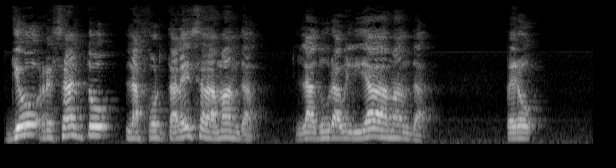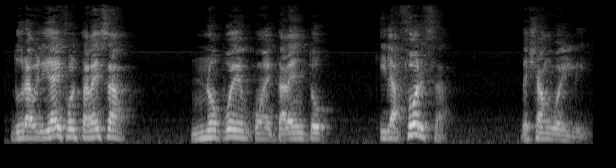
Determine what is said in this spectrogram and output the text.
Yo resalto la fortaleza de Amanda, la durabilidad de Amanda, pero durabilidad y fortaleza no pueden con el talento y la fuerza de Shang Wei Li.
